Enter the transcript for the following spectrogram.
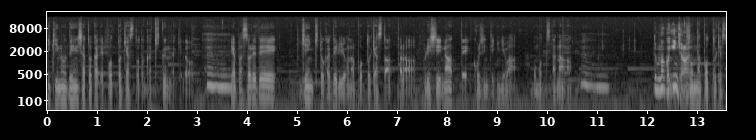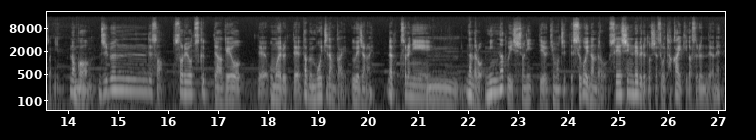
行きの電車とかでポッドキャストとか聞くんだけどうん。やっぱそれで元気とか出るようなポッドキャストあったら嬉しいなって個人的には思ってたな。うんうん。でもなんかいいんじゃない？そんなポッドキャストに。なんかうん。自分でさそれを作ってあげようって思えるって多分もう一段階上じゃない？だそれうに、ん。なんだろうみんなと一緒にっていう気持ちってすごいなんだろう精神レベルとしてはすごい高い気がするんだよね。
